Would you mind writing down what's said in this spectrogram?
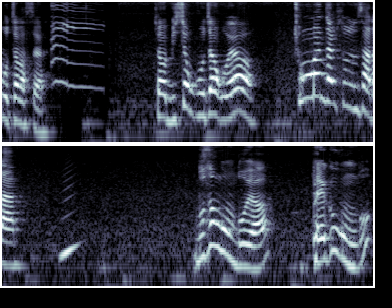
못 잡았어요. 저 미션 고자고요. 총만 잘 쏘는 사람. 무슨 공부야? 배구 공부?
